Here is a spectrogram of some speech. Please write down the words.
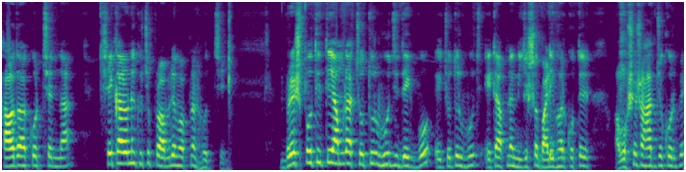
খাওয়া দাওয়া করছেন না, সে কারণে কিছু প্রবলেম আপনার হচ্ছে। বৃহস্পতিতে আমরা চতুর্ভুজ দেখব, এই চতুর্ভুজ, এটা আপনার নিজস্ব বাড়িঘর করতে অবশ্যই সাহায্য করবে।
